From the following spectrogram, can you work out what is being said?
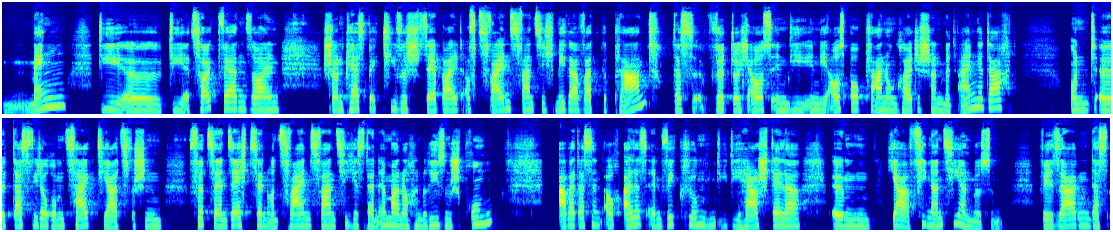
Mengen, die, äh, die erzeugt werden sollen, schon perspektivisch sehr bald auf 22 Megawatt geplant. Das wird durchaus in die, in die Ausbauplanung heute schon mit eingedacht. Und äh, das wiederum zeigt ja, zwischen 14, 16 und 22 ist dann immer noch ein Riesensprung. Aber das sind auch alles Entwicklungen, die die Hersteller ähm, ja finanzieren müssen. will sagen, dass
